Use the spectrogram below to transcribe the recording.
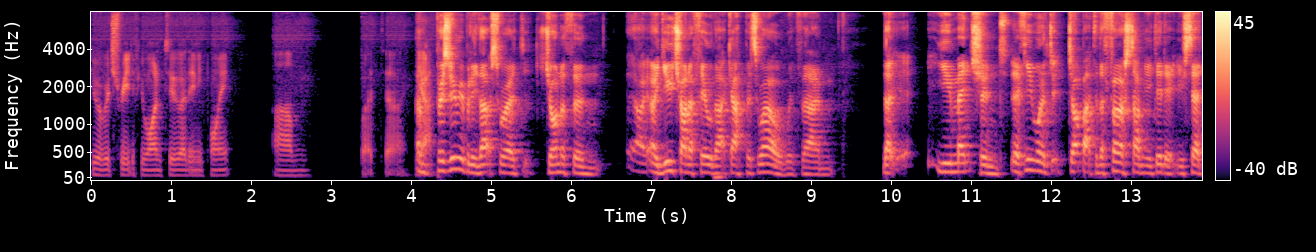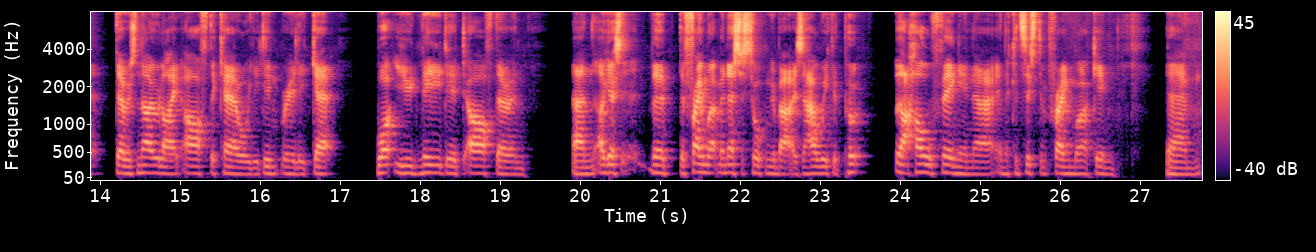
do a retreat if you want to at any point. Um, but uh, yeah. and presumably that's where Jonathan, are you trying to fill that gap as well? With um, that you mentioned, if you want to jump back to the first time you did it, you said there was no like aftercare, or you didn't really get what you needed after, and and I guess the the framework Manesh is talking about is how we could put that whole thing in a, in a consistent framework in um,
